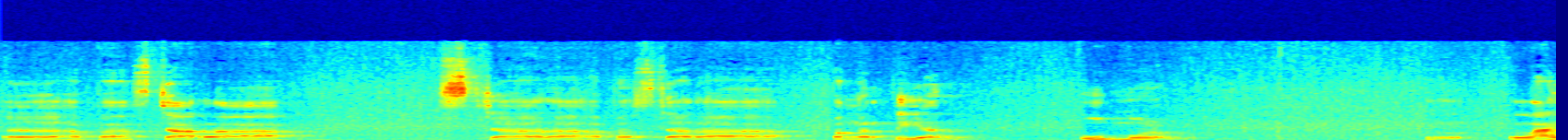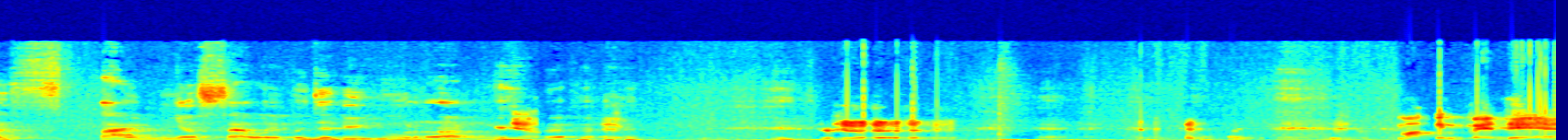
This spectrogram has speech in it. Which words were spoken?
eh, apa secara secara apa secara pengertian umur lifetime-nya sel itu jadi ngurang Iya. gitu. Makin pendek ya,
